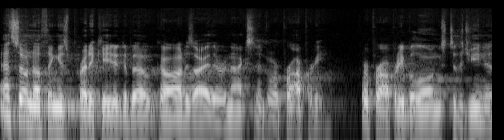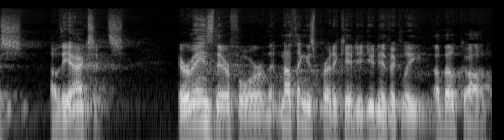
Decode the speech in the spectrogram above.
and so nothing is predicated about God as either an accident or property, for property belongs to the genus of the accidents. It remains, therefore, that nothing is predicated univocally about God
